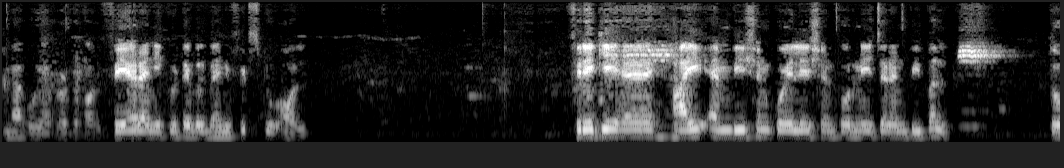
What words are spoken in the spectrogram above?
Nagoya protocol fair and equitable benefits to all फिर एक ये है high ambition coalition for nature and people तो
